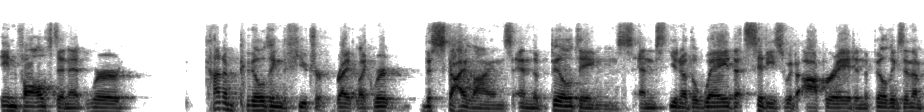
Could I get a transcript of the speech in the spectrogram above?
involved in it were kind of building the future, right? Like we're the skylines and the buildings and you know the way that cities would operate and the buildings in them,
